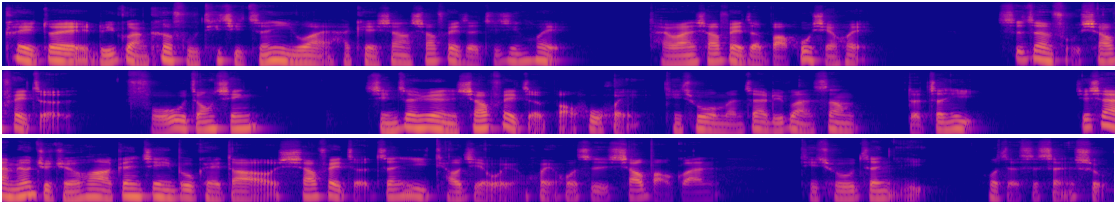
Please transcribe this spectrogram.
可以对旅馆客服提起争议外，还可以向消费者基金会、台湾消费者保护协会、市政府消费者服务中心、行政院消费者保护会提出我们在旅馆上的争议。接下来没有解决的话，更进一步可以到消费者争议调解委员会或是消保官提出争议。或者是申诉，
